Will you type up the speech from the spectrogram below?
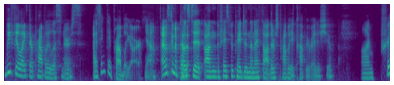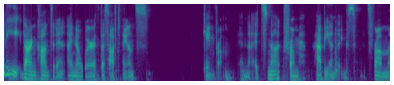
We feel like they're probably listeners. I think they probably are. Yeah. I was going to post it on the Facebook page and then I thought there's probably a copyright issue. I'm pretty darn confident I know where the soft pants came from, and it's not from Happy Endings. It's from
